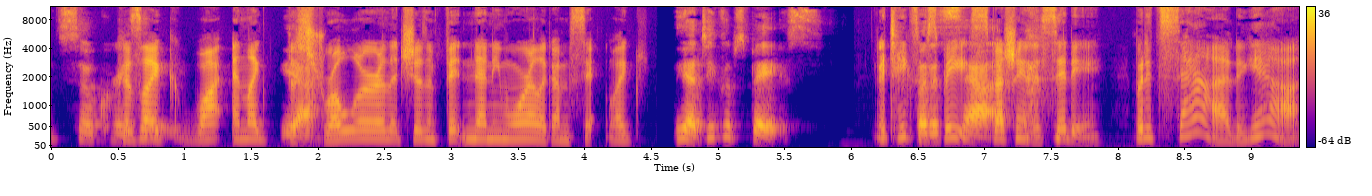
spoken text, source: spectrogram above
It's so crazy. Because like what and like the stroller that she doesn't fit in anymore. Like I'm like yeah, it takes up space. It takes but up space, especially in the city. But it's sad. Yeah,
